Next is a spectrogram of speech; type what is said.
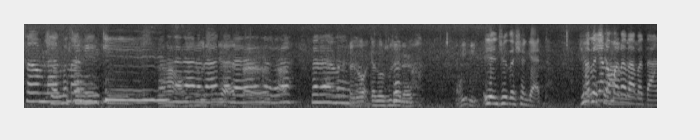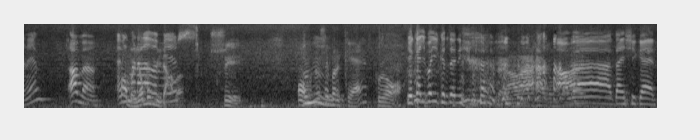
Som Som les maniquís no, no, no. Que Aquella de ulleres. I en Jude Xanguet. Jo ja no m'agradava tant, eh? Home. Home, jo m'ho mirava. Més... Sí. Home, mm. no sé per què, però... I aquell veí que tenia. Ah, Home, tan xiquet.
